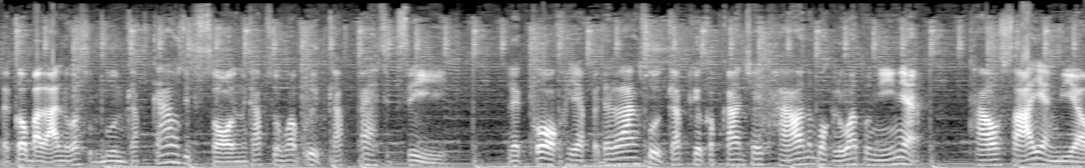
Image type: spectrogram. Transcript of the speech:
แล้วก็บาลานซ์หรือว่าสมดุลครับ 92 นะครับ ส่วนความอึดครับ 84 แล้วก็ขยับไปด้านล่างสุดครับ เกี่ยวกับการใช้เท้านะบอกเลยว่าตัวนี้เนี่ยเท้าซ้ายอย่างเดียว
